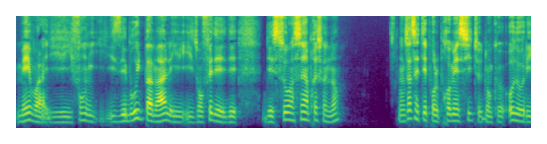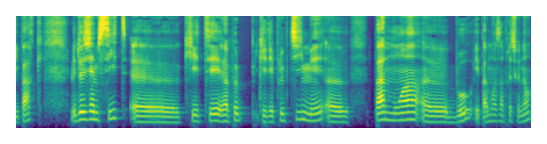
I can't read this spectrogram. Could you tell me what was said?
Mais voilà, ils, font, ils, se débrouillent pas mal et ils ont fait des, des, des sauts assez impressionnants. Donc ça c'était pour le premier site donc euh, Odori Park. Le deuxième site euh, qui était un peu qui était plus petit mais euh, pas moins beau et pas moins impressionnant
